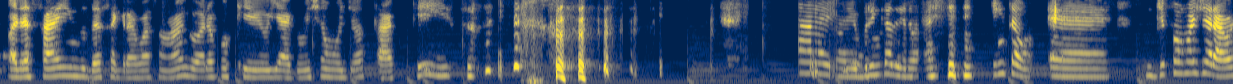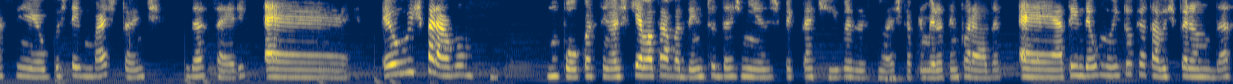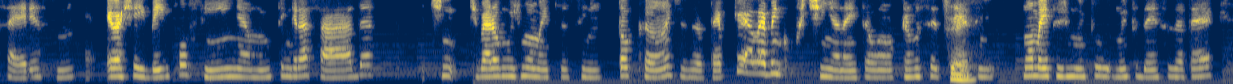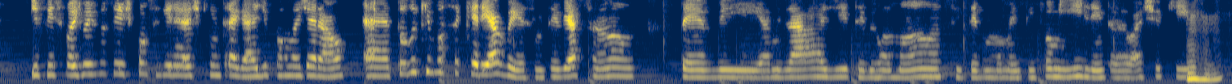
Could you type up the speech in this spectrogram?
Olha, saindo dessa gravação agora, porque o Iago me chamou de otaku, que isso? Ai, ai, brincadeira. então, é, de forma geral, assim, eu gostei bastante da série. É, eu esperava um, um, pouco, assim, eu acho que ela tava dentro das minhas expectativas, assim, eu acho que a primeira temporada é, atendeu muito o que eu tava esperando da série, assim. Eu achei bem fofinha, muito engraçada. Tiveram alguns momentos, assim, tocantes até, porque ela é bem curtinha, né? Então, pra você ter, Sim. assim, momentos muito, muito densos até difícil, mas mesmo vocês conseguirem, acho que entregar de forma geral é, tudo que você queria ver. Assim, teve ação, teve amizade, teve romance, teve um momento em família, então eu acho que uhum.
